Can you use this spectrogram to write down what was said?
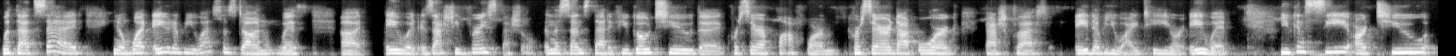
With that said, you know, what AWS has done with uh, AWIT is actually very special in the sense that if you go to the Coursera platform, coursera.org backslash AWIT or AWIT, you can see our two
